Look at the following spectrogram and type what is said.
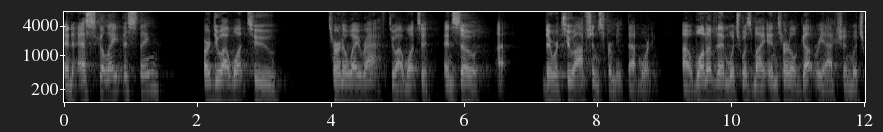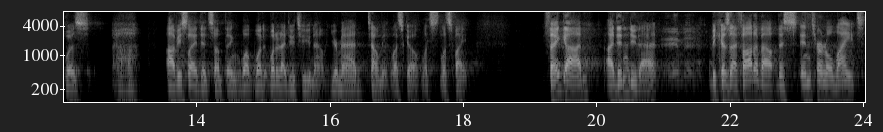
and escalate this thing? Or do I want to turn away wrath? Do I want to? And so uh, there were two options for me that morning. Uh, one of them, which was my internal gut reaction, which was, uh, obviously I did something. What, what, what did I do to you now? You're mad. Tell me. Let's go. Let's, let's fight. Thank God I didn't do that. Amen. Because I thought about this internal light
